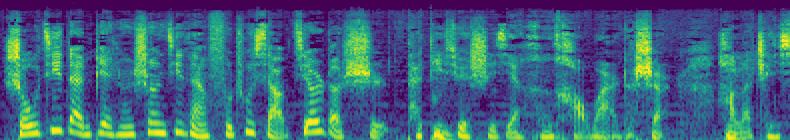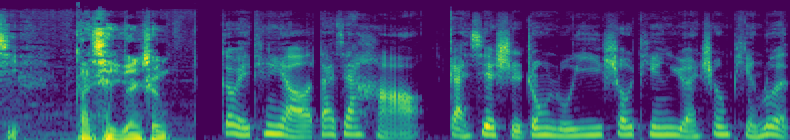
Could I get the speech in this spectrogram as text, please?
熟鸡蛋变成生鸡蛋孵出小鸡儿的事，它的确是一件很好玩的事儿。好了，晨曦，感谢原生。各位听友，大家好，感谢始终如一收听原声评论。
